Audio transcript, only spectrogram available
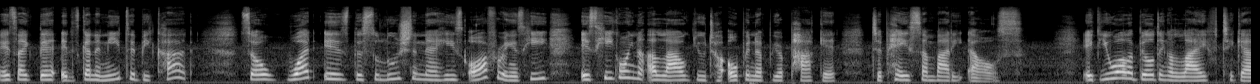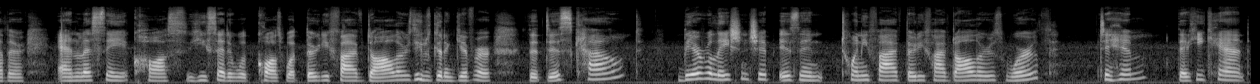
It's like the, it's going to need to be cut. So what is the solution that he's offering? Is he is he going to allow you to open up your pocket to pay somebody else? If you all are building a life together and let's say it costs he said it would cost what $35 he was going to give her the discount? Their relationship isn't $25 $35 worth to him? That he can't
